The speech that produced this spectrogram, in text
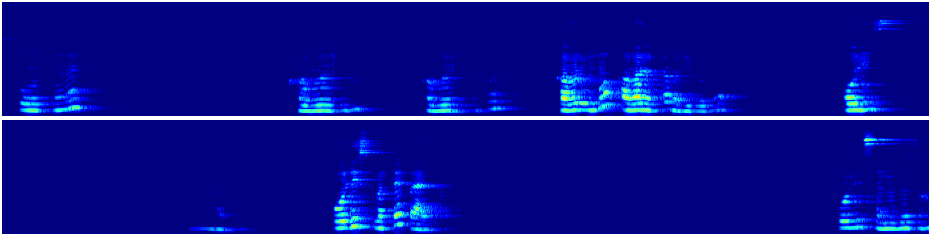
scooter cover cover cover ಇಲ್ಲ ಕವರ್ ಅಂತ ಬರಿಬೋದು ಪೊಲೀಸ್ ಪೊಲೀಸ್ ಮತ್ತು ಬ್ಯಾಂಕ್ ಪೊಲೀಸ್ ಅನ್ನೋದು ಸಹ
